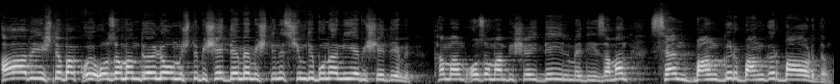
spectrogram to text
Abi işte bak o, zaman da öyle olmuştu bir şey dememiştiniz şimdi buna niye bir şey diyemi? Tamam o zaman bir şey değilmediği zaman sen bangır bangır bağırdın.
